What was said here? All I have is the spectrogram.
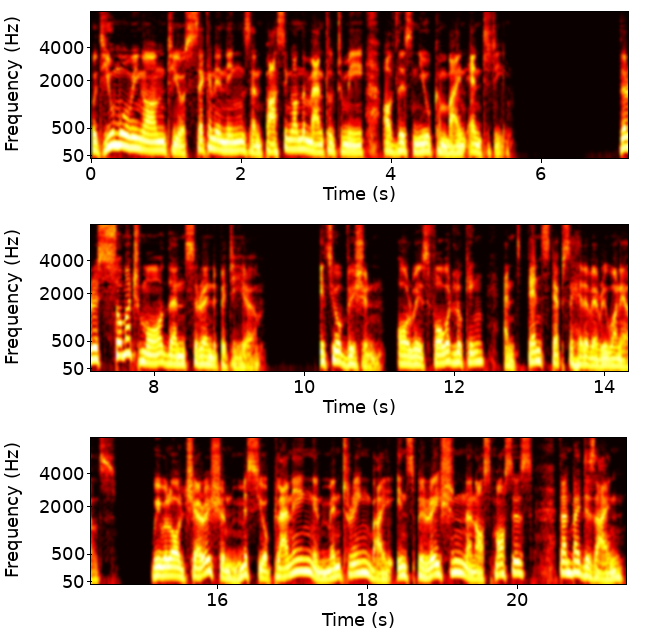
with you moving on to your second innings and passing on the mantle to me of this new combined entity. There is so much more than serendipity here. It's your vision, always forward looking and 10 steps ahead of everyone else. We will all cherish and miss your planning and mentoring by inspiration and osmosis than by design.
